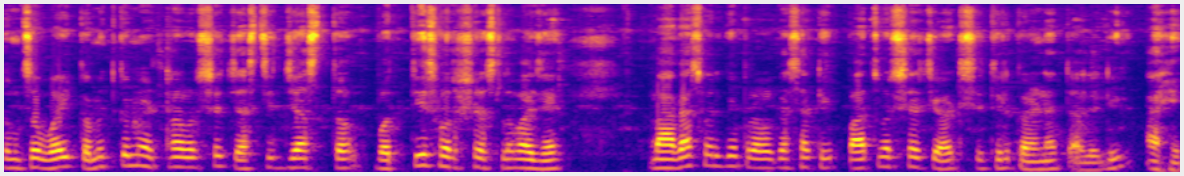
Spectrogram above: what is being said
तुमचं वय कमीत कमी अठरा वर्ष जास्तीत जास्त बत्तीस वर्ष असलं पाहिजे. मागासवर्गीय प्रवर्गासाठी पाच वर्षाची अट शिथिल करण्यात आलेली आहे.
